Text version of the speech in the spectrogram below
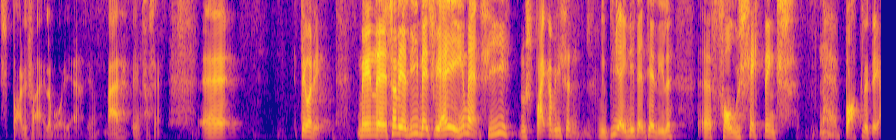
Spotify, eller hvor I er. Det er meget interessant. Uh, det var det. Men øh, så vil jeg lige, mens vi er i Ingemann, sige, nu springer vi sådan, vi bliver inde i den der lille øh, forudsætningsboble der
